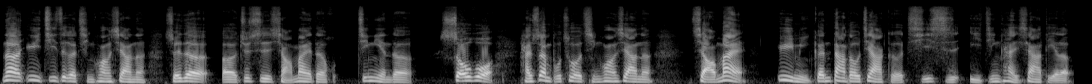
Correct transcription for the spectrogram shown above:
那预计这个情况下呢，随着呃，就是小麦的今年的收获还算不错的情况下呢，小麦。玉米跟大豆价格其实已经开始下跌了，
